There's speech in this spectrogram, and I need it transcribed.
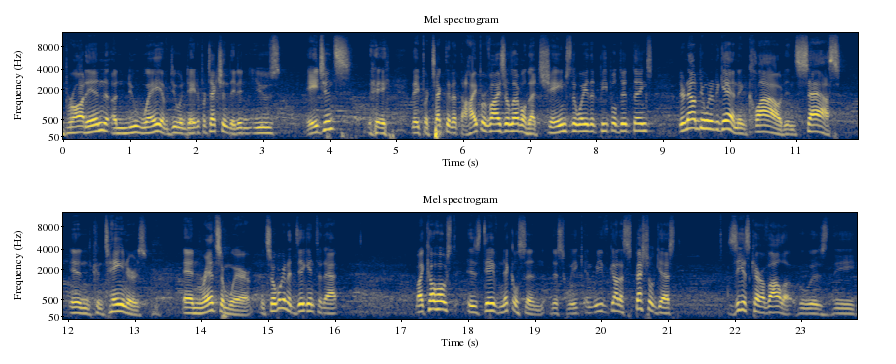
brought in a new way of doing data protection. They didn't use agents. They, they protected at the hypervisor level, that changed the way that people did things. They're now doing it again in cloud, in SaaS, in containers, and ransomware. And so we're going to dig into that. My co-host is Dave Nicholson this week, and we've got a special guest, Zeus Kerravala, who is the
